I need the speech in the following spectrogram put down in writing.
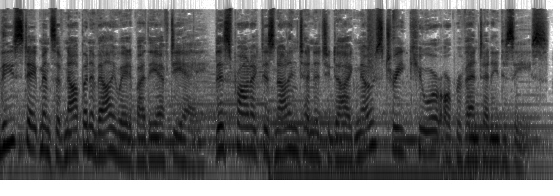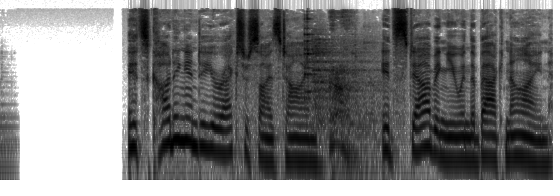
These statements have not been evaluated by the FDA. This product is not intended to diagnose, treat, cure, or prevent any disease. It's cutting into your exercise time. It's stabbing you in the back nine.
